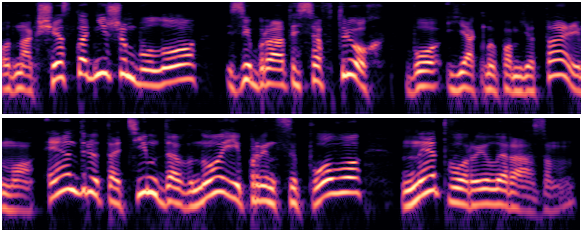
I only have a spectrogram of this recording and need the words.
Однак ще складнішим було зібратися втрьох, бо, як ми пам'ятаємо, Ендрю та Тім давно і принципово не творили разом.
